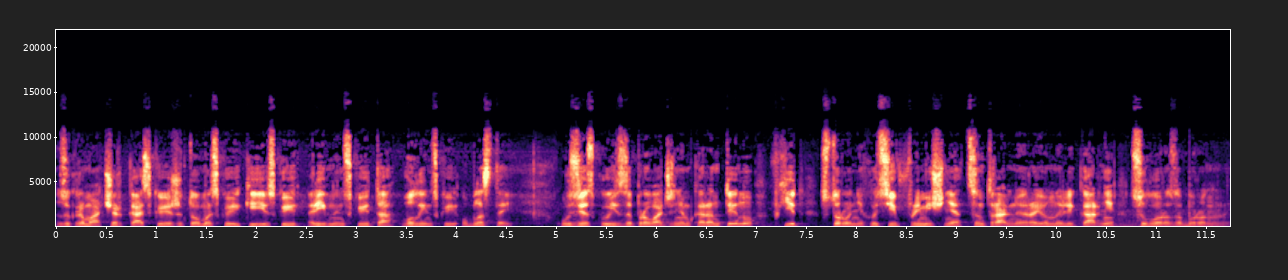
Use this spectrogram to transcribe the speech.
зокрема Черкаської, Житомирської, Київської, Рівненської та Волинської областей. У зв'язку із запровадженням карантину вхід сторонніх осіб в приміщення центральної районної лікарні суворо заборонений.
